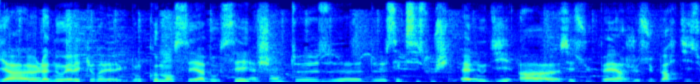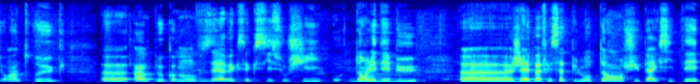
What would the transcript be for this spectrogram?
Julia euh, Lanoé avec qui on avait donc commencé à bosser. La chanteuse euh, de Sexy Sushi. Elle nous dit Ah, c'est super, je suis parti sur un truc, euh, un peu comme on faisait avec Sexy Sushi dans les débuts. J'avais pas fait ça depuis longtemps, je suis hyper excité.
